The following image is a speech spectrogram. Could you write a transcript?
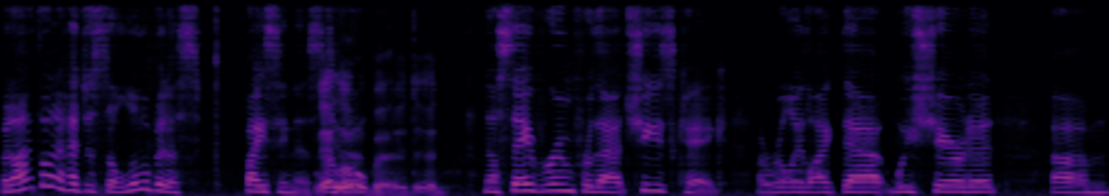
but I thought it had just a little bit of spiciness. Yeah, a little it. bit. It did. Now save room for that cheesecake. I really like that. We shared it. Um,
